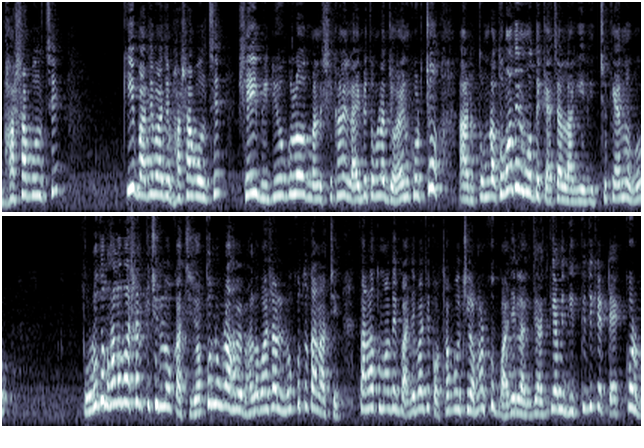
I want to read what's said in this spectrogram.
ভাষা বলছে? কি বাজে বাজে ভাষা বলছে, সেই ভিডিওগুলো মানে সেখানে লাইভে তোমরা জয়েন করছ, আর তোমরা তোমাদের মধ্যে ক্যাচার লাগিয়ে দিচ্ছ। কেন গো? ওরও তো ভালোবাসার কিছু লোক আছে, যত নোংরা হবে, ভালোবাসার লোকও তো তার আছে। তারা তোমাদের বাজে বাজে কথা বলছিল, আমার খুব বাজে লাগছে। আজকে আমি দীপ্তিদিকে ট্যাগ করব।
